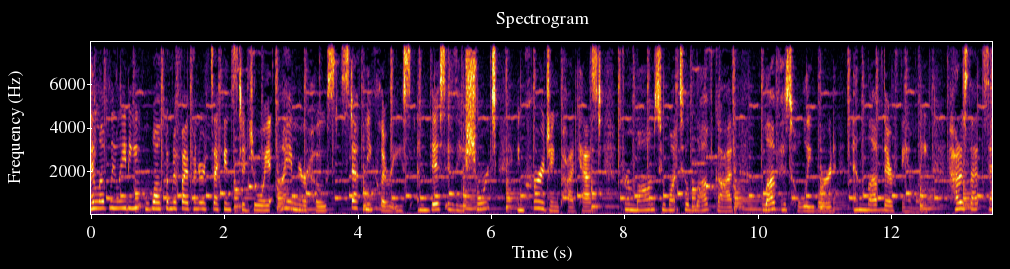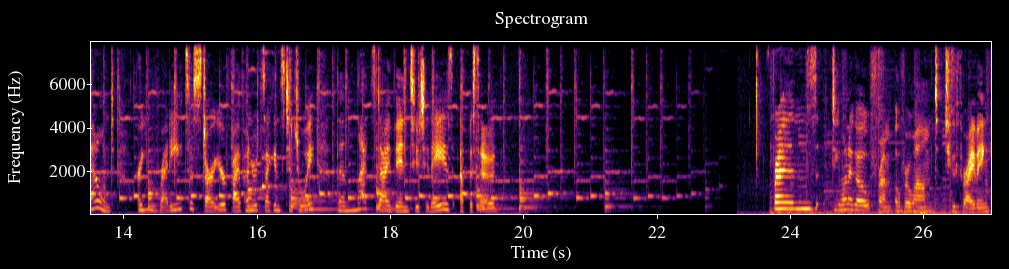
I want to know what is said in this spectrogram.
Hi, lovely lady. Welcome to 500 Seconds to Joy. I am your host, Stephanie Clarice, and this is a short, encouraging podcast for moms who want to love God, love His holy word, and love their family. How does that sound? Are you ready to start your 500 Seconds to Joy? Then let's dive into today's episode. Friends, do you want to go from overwhelmed to thriving?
